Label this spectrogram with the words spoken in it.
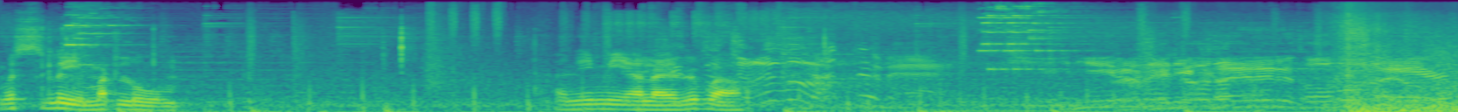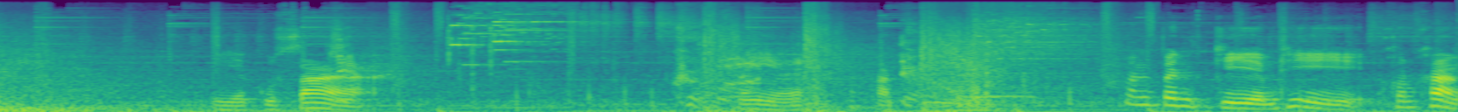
มัสลีมัดลูม อันนี้มีอะไรหรือเปล่ามียากุซ่านี่ไงอัดมันเป็นเกมที่ค่อนข้าง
